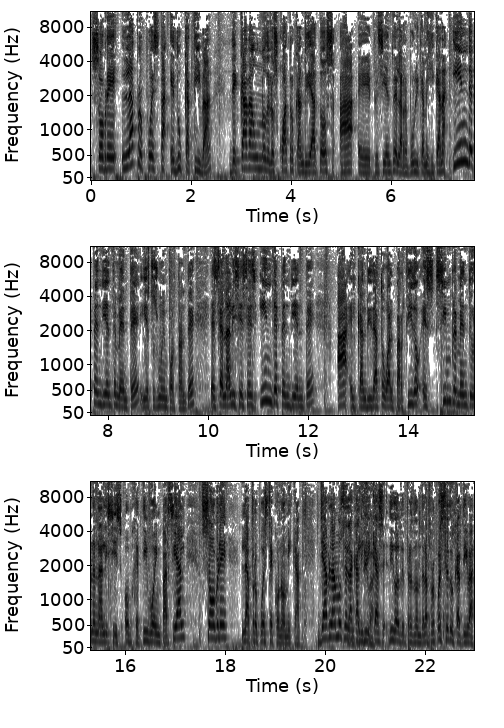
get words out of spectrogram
sobre la propuesta educativa de cada uno de los cuatro candidatos a eh, presidente de la República Mexicana, independientemente, y esto es muy importante, este análisis es independiente a el candidato o al partido, es simplemente un análisis objetivo e imparcial sobre la propuesta económica. Ya hablamos de la calificación, digo, de- perdón, de la propuesta educativa.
